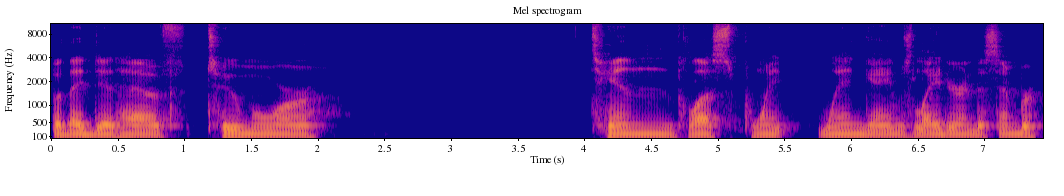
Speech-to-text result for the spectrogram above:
but they did have two more 10 plus point win games later in December.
